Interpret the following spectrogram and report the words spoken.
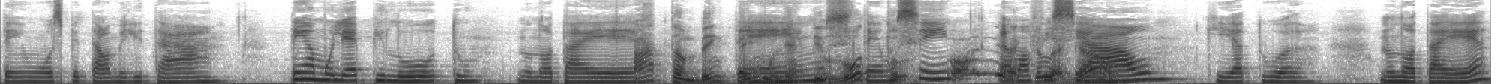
tem um hospital militar, tem a mulher piloto no Notaé. Ah, também tem temos, mulher piloto? Temos sim. Olha, é uma oficial legal. que atua no Notaé.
